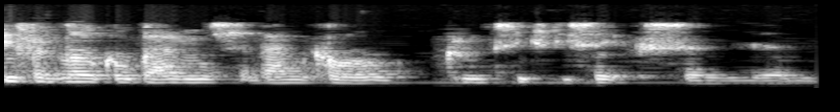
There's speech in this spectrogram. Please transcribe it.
different local bands, a band called Group 66 and um,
